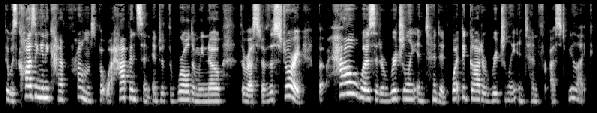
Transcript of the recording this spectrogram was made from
that was causing any kind of problems. But what happened sin entered the world and we know the rest of the story. But how was it originally intended? What did God originally intend for us to be like?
